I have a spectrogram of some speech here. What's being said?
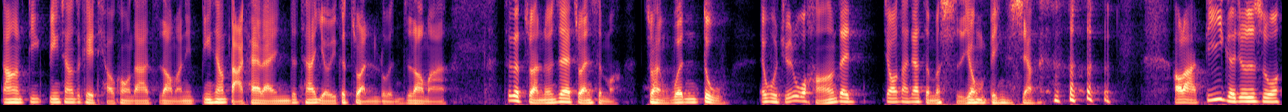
当然，冰冰箱是可以调控，大家知道吗？你冰箱打开来，你的它有一个转轮，知道吗？这个转轮在转什么？转温度。诶，我觉得我好像在教大家怎么使用冰箱。好啦，第一个就是说，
